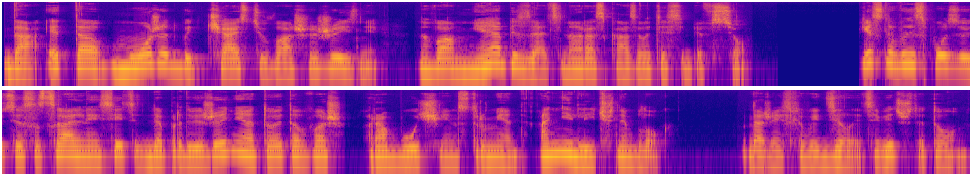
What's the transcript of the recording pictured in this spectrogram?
Да, это может быть частью вашей жизни, но вам не обязательно рассказывать о себе все. Если вы используете социальные сети для продвижения, то это ваш рабочий инструмент, а не личный блог. Даже если вы делаете вид, что это он.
